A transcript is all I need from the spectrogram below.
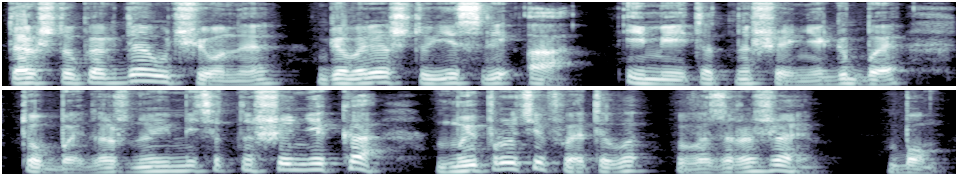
Так что, когда ученые говорят, что если А имеет отношение к Б, то Б должно иметь отношение к А. Мы против этого возражаем. Бом.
